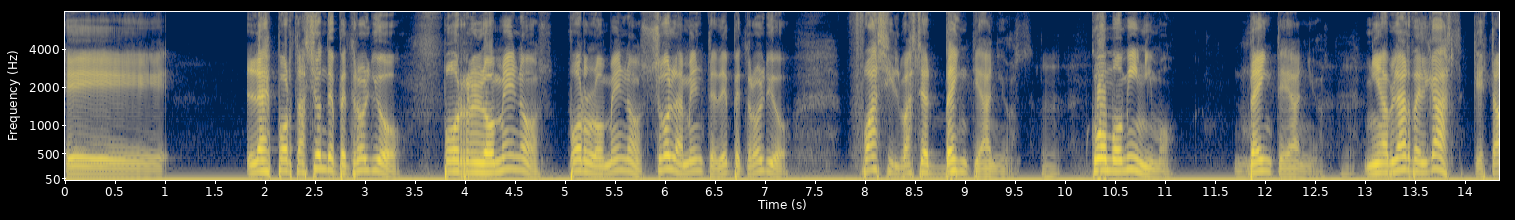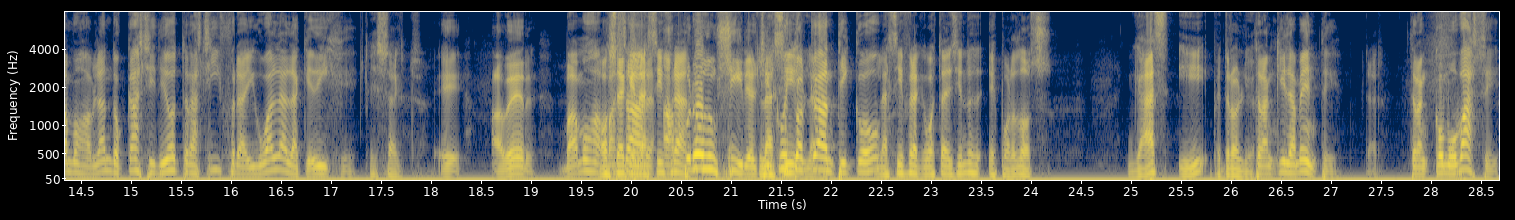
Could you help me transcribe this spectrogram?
eh, la exportación de petróleo, por lo menos, por lo menos, solamente de petróleo, fácil va a ser 20 años, Mm. como mínimo. 20 años. Ni hablar del gas, que estamos hablando casi de otra cifra igual a la que dije. Exacto. Eh, a ver, vamos a O sea pasar que la cifra- a producir el circuito la- atlántico La, cifra que vos estás diciendo es por dos. Gas y petróleo. tranquilamente, Claro. tran- como base.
